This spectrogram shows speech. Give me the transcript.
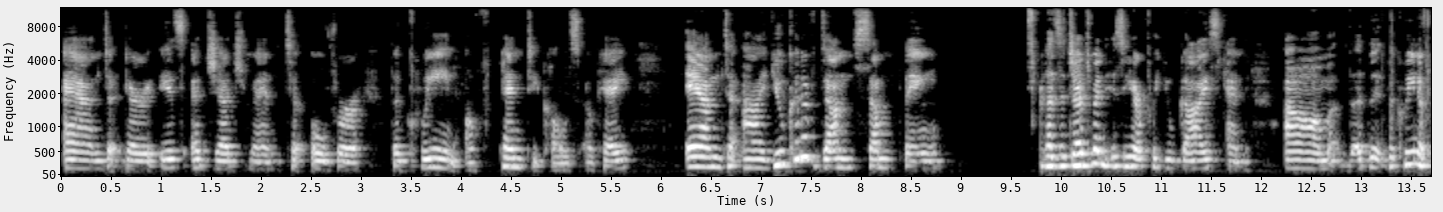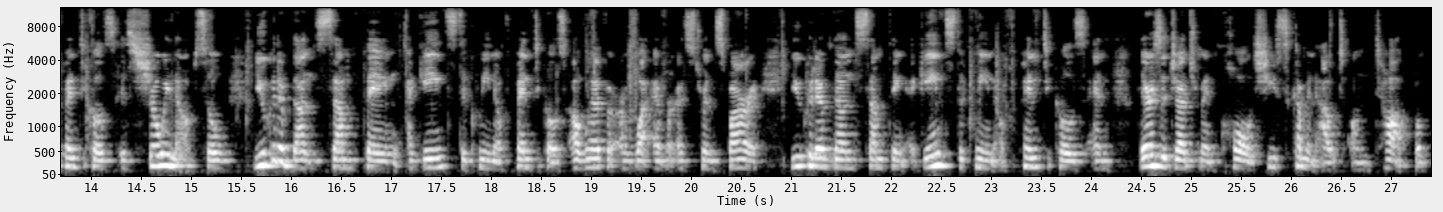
and there is a judgment over the Queen of Pentacles okay and uh, you could have done something because the judgment is here for you guys and um, the, the, the, Queen of Pentacles is showing up. So you could have done something against the Queen of Pentacles. However or whatever has transpired you could have done something against the Queen of Pentacles and there's a judgment call. She's coming out on top.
